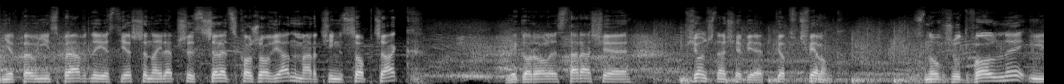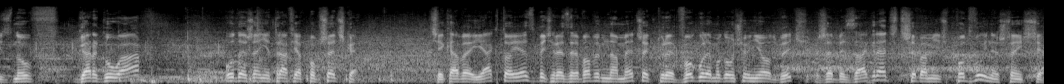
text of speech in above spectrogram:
Nie w pełni sprawny jest jeszcze najlepszy strzelec Chorzowian, Marcin Sobczak. Jego rolę stara się wziąć na siebie Piotr Ćwieląg. Znów rzut wolny i znów Garguła. Uderzenie trafia w poprzeczkę. Ciekawe jak to jest być rezerwowym na mecze, które w ogóle mogą się nie odbyć. Żeby zagrać trzeba mieć podwójne szczęście.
